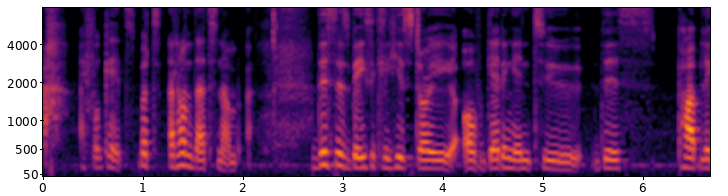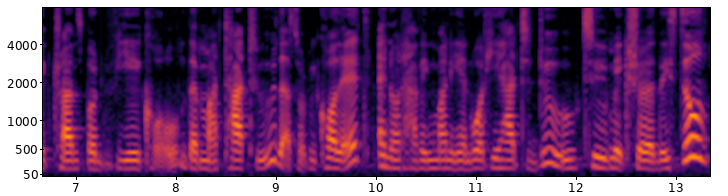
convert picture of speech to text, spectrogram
Ah, I forget, but around that number. This is basically his story of getting into this public transport vehicle, the matatu, that's what we call it, and not having money and what he had to do to make sure they still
